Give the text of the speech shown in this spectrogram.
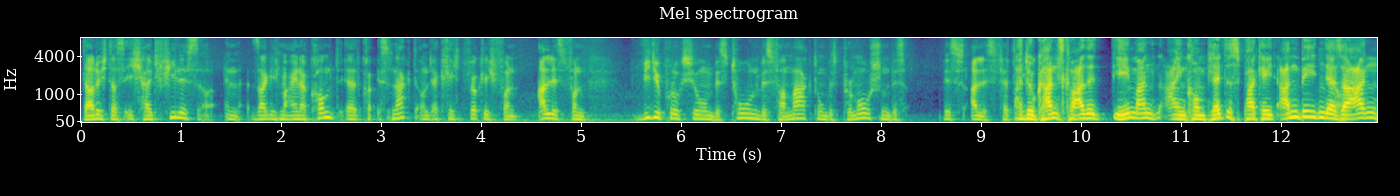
dadurch, dass ich halt vieles, sage ich mal, einer kommt, er ist nackt und er kriegt wirklich von alles, von Videoproduktion bis Ton, bis Vermarktung, bis Promotion, bis bis alles fertig. Also du kannst quasi jemandem ein komplettes Paket anbieten, der ja. sagen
